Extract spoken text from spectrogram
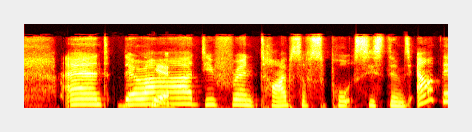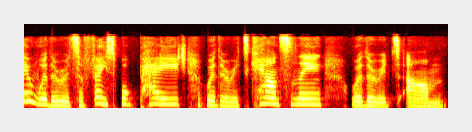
and there are different types of support systems out there. Whether it's a Facebook page, whether it's counseling, whether it's um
